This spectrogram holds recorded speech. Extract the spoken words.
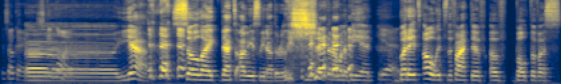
it's okay. Just Uh, keep going. Yeah. So like that's obviously not the relationship that I want to be in. yeah. But it's oh, it's the fact of of both of us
